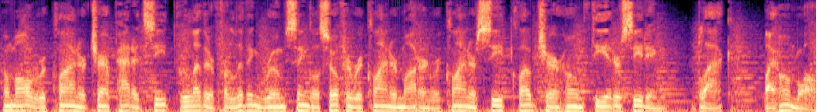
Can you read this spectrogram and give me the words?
Homall Recliner Chair Padded Seat Poo Leather for Living Room Single Sofa Recliner Modern Recliner Seat Club Chair Home Theater Seating, Black, by Homewall.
